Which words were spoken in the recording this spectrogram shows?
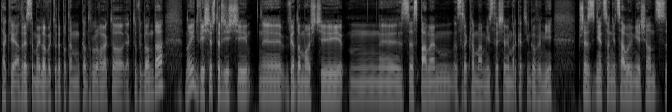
takie adresy mailowe, które potem kontrolował, jak to, jak to wygląda. No i 240 y, wiadomości mm, y, ze spamem, z reklamami, z treściami marketingowymi przez nieco niecały miesiąc, y,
